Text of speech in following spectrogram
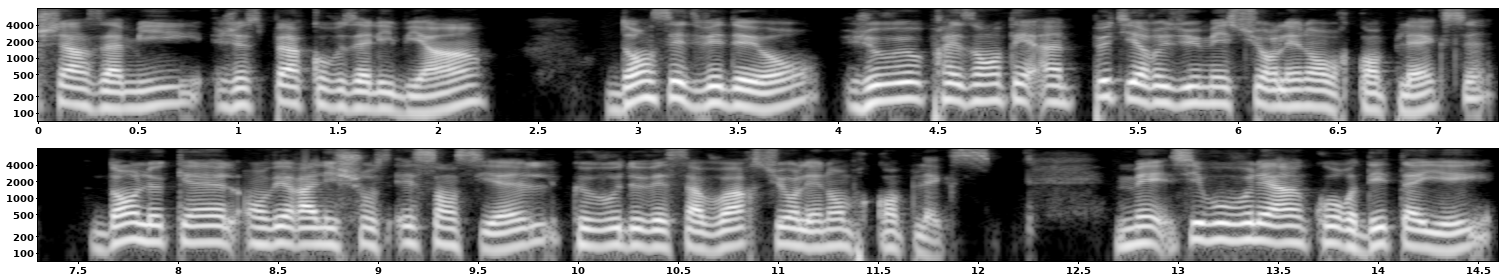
chers amis, j'espère que vous allez bien. Dans cette vidéo, je vais vous présenter un petit résumé sur les nombres complexes, dans lequel on verra les choses essentielles que vous devez savoir sur les nombres complexes. Mais si vous voulez un cours détaillé,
